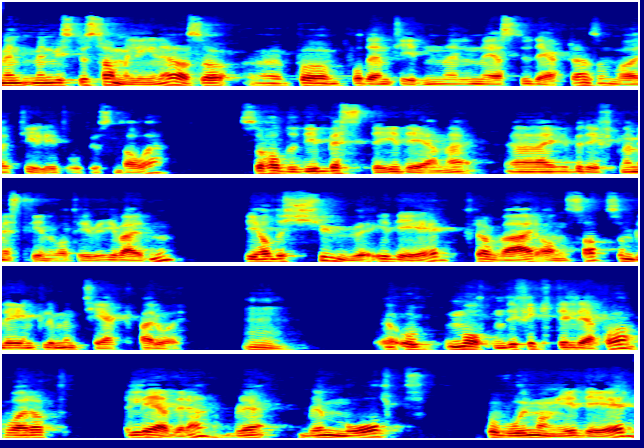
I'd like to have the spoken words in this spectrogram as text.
Men, men hvis du sammenligner altså, på, på, den tiden eller når jeg studerte, som var tidlig i 2000-tallet, så hadde de beste ideene i bedriftene mest innovative i verden. De hadde 20 ideer fra hver ansatt som ble implementert per år. Mm. Og måten de fikk til det på, var at ledere ble, ble målt på hvor mange ideer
